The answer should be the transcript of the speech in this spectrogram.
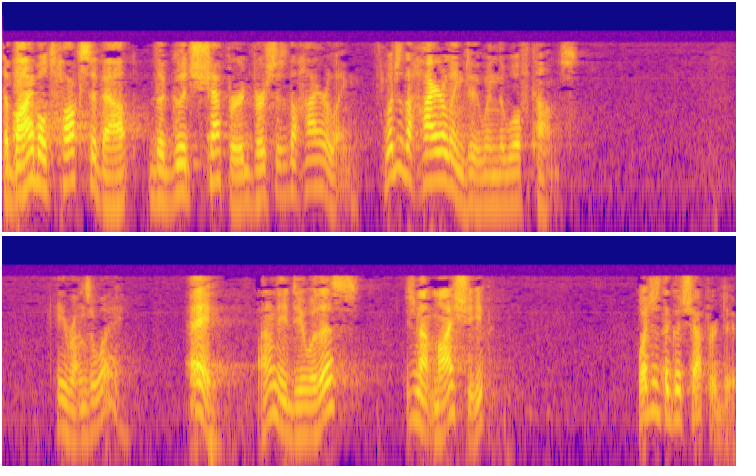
The Bible talks about the good shepherd versus the hireling. What does the hireling do when the wolf comes? He runs away. Hey, I don't need to deal with this. These are not my sheep. What does the good shepherd do?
